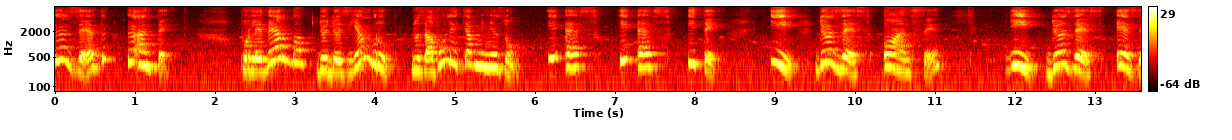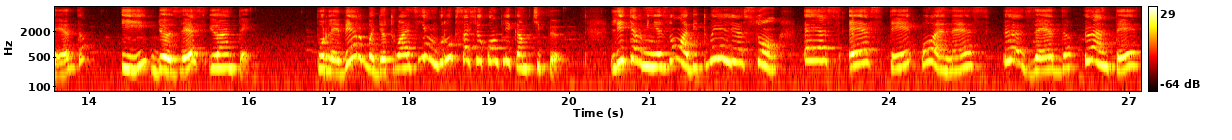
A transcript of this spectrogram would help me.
EZ, ENT. Pour les verbes du deuxième groupe, nous avons les terminaisons IS, IS, IT, I, 2S, ONC, I, 2S, EZ, I, 2S, UNT. Pour les verbes du troisième groupe, ça se complique un petit peu. Les terminaisons habituelles sont S, S, T, ONS, EZ, ENT,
